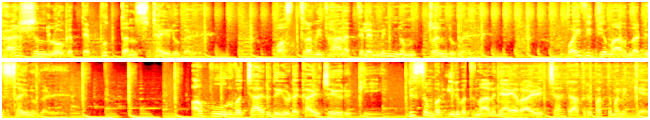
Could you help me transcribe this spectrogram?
ഫാഷൻ ലോകത്തെ പുത്തൻ സ്റ്റൈലുകൾ വസ്ത്രവിധാനത്തിലെ മിന്നും ട്രെൻഡുകൾ വൈവിധ്യമാർന്ന ഡിസൈനുകൾ. അപൂർവ ചാരുതയുടെ കാഴ്ചയൊരുക്കി ഡിസംബർ ഇരുപത്തിനാല് ഞായറാഴ്ച രാത്രി പത്ത് മണിക്ക്.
